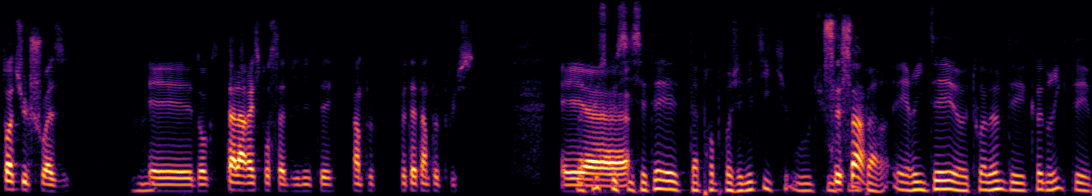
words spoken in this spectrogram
toi, tu le choisis. Mhm. Et donc, tu as la responsabilité, un peu, peut-être un peu plus. Et, Bah, plus que euh, si c'était ta propre génétique, où tu c'est ça. par hériter euh, toi-même des conneries que tes,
